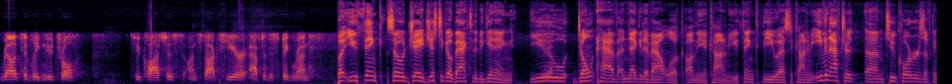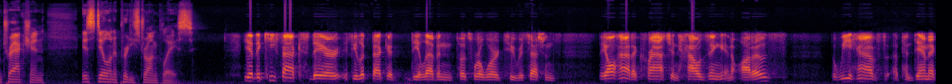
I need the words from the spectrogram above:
relatively neutral to cautious on stocks here after this big run. But you think so, Jay? Just to go back to the beginning, you yeah. don't have a negative outlook on the economy. You think the U.S. economy, even after um, two quarters of contraction, is still in a pretty strong place. Yeah, the key facts there, if you look back at the 11 post World War II recessions, they all had a crash in housing and autos. But we have a pandemic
